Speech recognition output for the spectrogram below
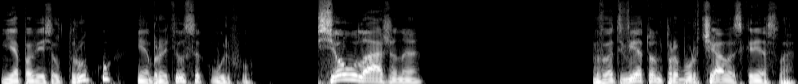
Я повесил трубку и обратился к Вульфу. Все улажено. В ответ он пробурчал из кресла.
